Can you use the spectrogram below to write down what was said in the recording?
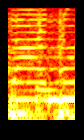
কানো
